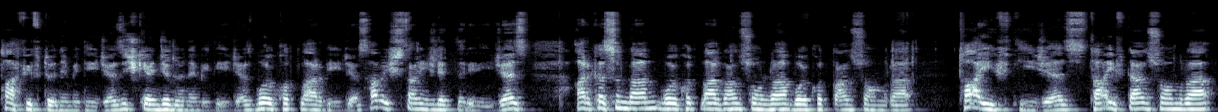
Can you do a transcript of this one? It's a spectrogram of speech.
tahfif dönemi diyeceğiz, işkence dönemi diyeceğiz, boykotlar diyeceğiz, Habeşistan incletleri diyeceğiz. Arkasından boykotlardan sonra, boykottan sonra Taif diyeceğiz. Taif'ten sonra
